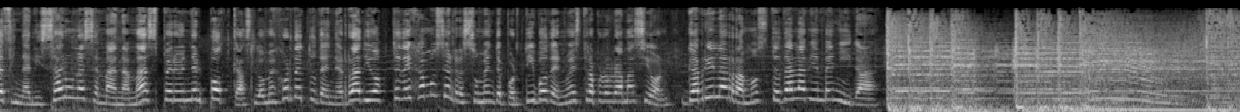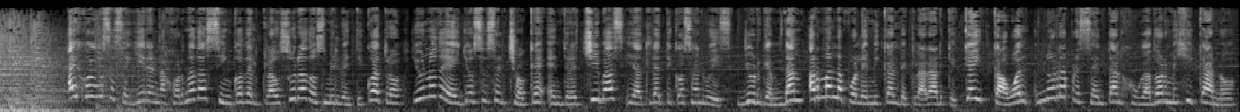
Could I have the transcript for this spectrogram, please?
De finalizar una semana más, pero en el podcast Lo mejor de tu DN Radio te dejamos el resumen deportivo de nuestra programación. Gabriela Ramos te da la bienvenida. Juegos a seguir en la jornada 5 del Clausura 2024 y uno de ellos es el choque entre Chivas y Atlético San Luis. Jürgen Damm arma la polémica al declarar que Kate Cowell no representa al jugador mexicano.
